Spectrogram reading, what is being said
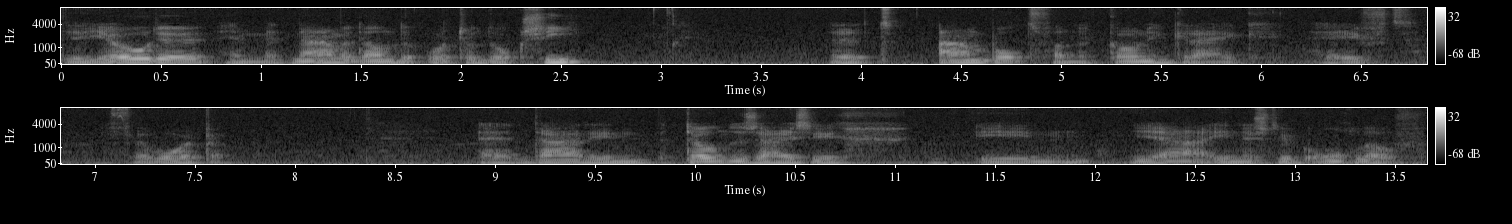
de Joden en met name dan de orthodoxie het aanbod van het koninkrijk heeft verworpen. En daarin betoonden zij zich in, ja, in een stuk ongeloof.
